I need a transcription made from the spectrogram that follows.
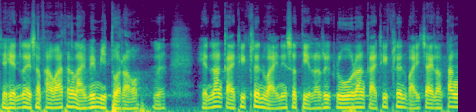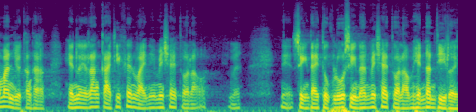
จะเห็นเลยสภาวะทั้งหลายไม่มีตัวเรา เห็นร่างกายที่เคลื่อนไหวนี่สติระลึกรู้ร่างกายที่เคลื่อนไหวใจเราตั้งมั่นอยู่ต่างหากเห็นเลยร่างกายที่เคลื่อนไหวนี่ไม่ใช่ตัวเราเห็นไหมเนี่ยสิ่งใดถูกรู้สิ่งนั้นไม่ใช่ตัวเราเห็นทันทีเลย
